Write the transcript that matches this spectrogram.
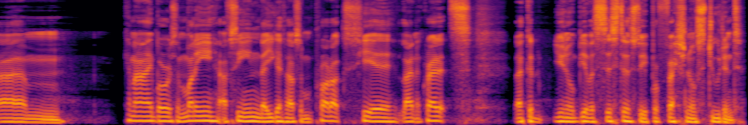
Um, can I borrow some money? I've seen that you guys have some products here, line of credits. that could, you know, give assistance to a professional student.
